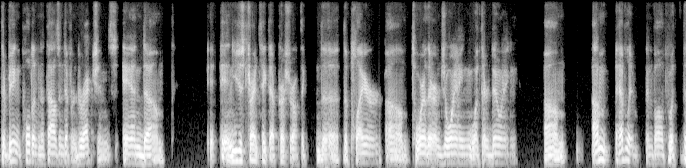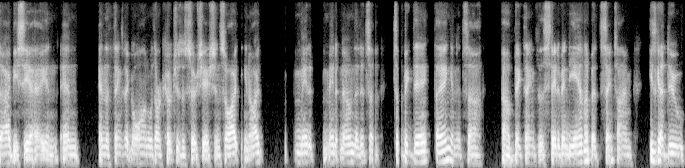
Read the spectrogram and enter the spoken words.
they're being pulled in a thousand different directions, and um, and you just try to take that pressure off the the the player um, to where they're enjoying what they're doing. Um, I'm heavily involved with the IBCA and and and the things that go on with our coaches association. So I, you know, I made it made it known that it's a it's a big thing and it's a, a big thing to the state of Indiana. But at the same time, he's got to do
